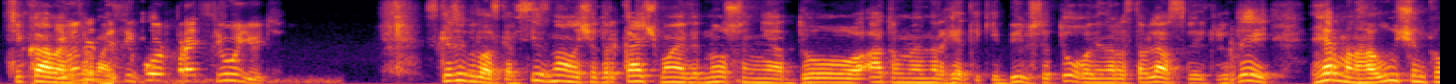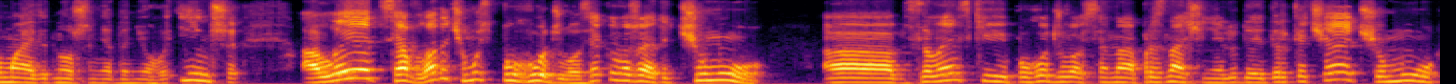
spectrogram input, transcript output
Цікава І вони до сих пор працюють. Скажіть, будь ласка, всі знали, що Деркач має відношення до атомної енергетики. Більше того, він розставляв своїх людей. Герман Галущенко має відношення до нього інше. Але ця влада чомусь погоджувалася. Як ви вважаєте, чому а, Зеленський погоджувався на призначення людей Деркача? Чому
